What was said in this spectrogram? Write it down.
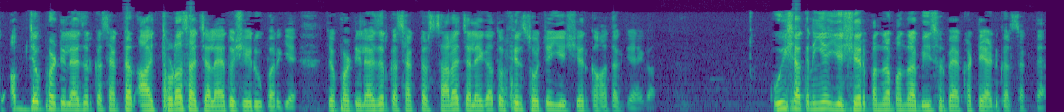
तो अब जब फर्टिलाइज़र का सेक्टर आज थोड़ा सा चला है तो शेयर ऊपर गया जब फर्टिलाइज़र का सेक्टर सारा चलेगा तो फिर सोचे ये शेयर कहाँ तक जाएगा। कोई शक नहीं है, ये शेयर पंद्रह पंद्रह बीस रुपए इकट्ठे ऐड कर सकता है।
